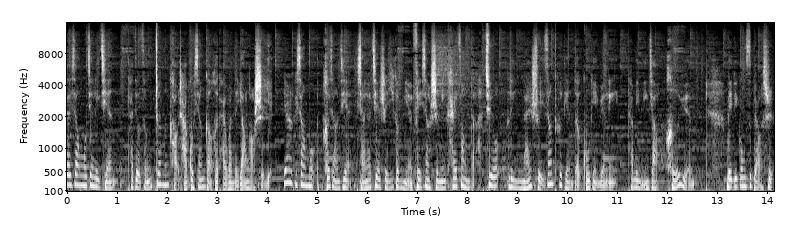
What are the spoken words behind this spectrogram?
在项目建立前，他就曾专门考察过香港和台湾的养老事业。第二个项目，何享健想要建设一个免费向市民开放的、具有岭南水乡特点的古典园林，它命名叫河园。美的公司表示，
